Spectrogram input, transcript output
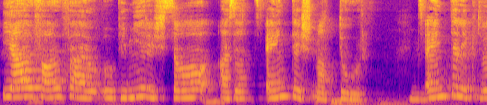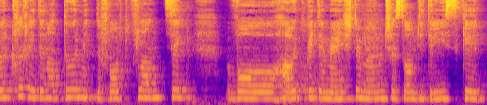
Ja, auf jeden Fall. Und bei mir ist so, also das eine ist die Natur. Das Ende liegt wirklich in der Natur mit der Fortpflanzung, wo halt bei den meisten Menschen so um die 30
